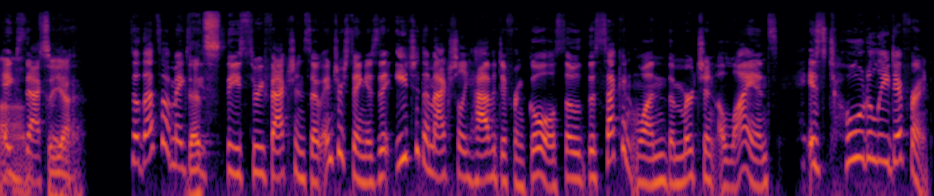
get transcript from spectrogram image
Um, so yeah, So that's what makes That's- these, these three factions so interesting is that each of them actually have a different goal. So the second one, the Merchant Alliance, is totally different.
